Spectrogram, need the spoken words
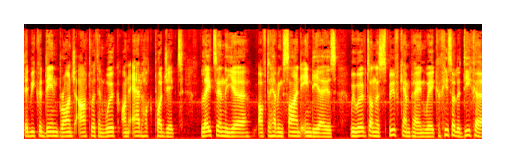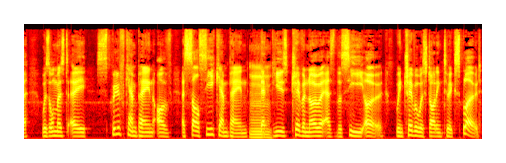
that we could then branch out with and work on ad hoc projects. Later in the year, after having signed NDAs, we worked on this spoof campaign where Kagiso Ladika was almost a spoof campaign of a Cell C campaign mm. that used Trevor Noah as the CEO when Trevor was starting to explode.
